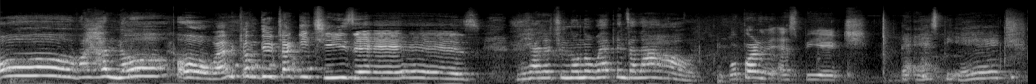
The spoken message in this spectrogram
Oh, why hello. Oh, welcome to Chuck E. Cheese's. May I let you know no weapons allowed? What part of the SBH? The SPH.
